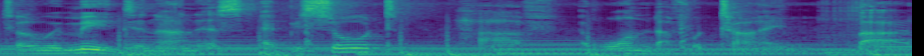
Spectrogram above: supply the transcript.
Till we meet in our next episode, have a wonderful time. Bye.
